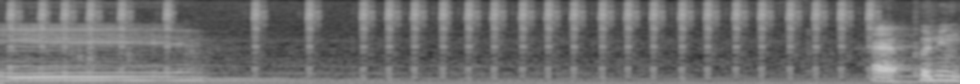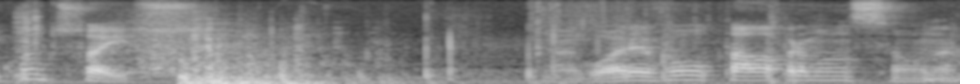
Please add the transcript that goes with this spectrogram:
E... É, por enquanto só isso. Agora é voltar lá pra mansão, né?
